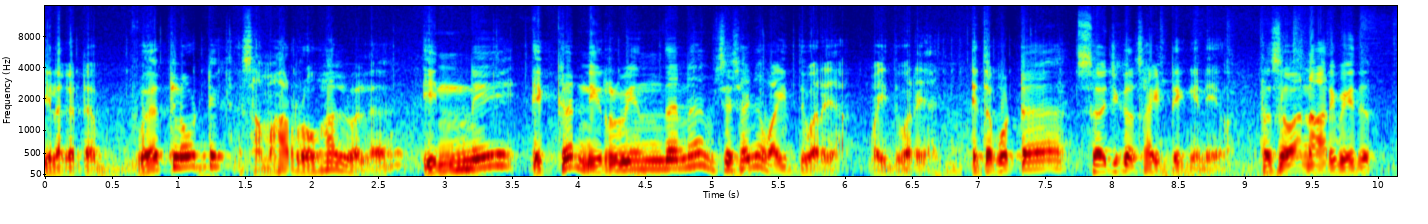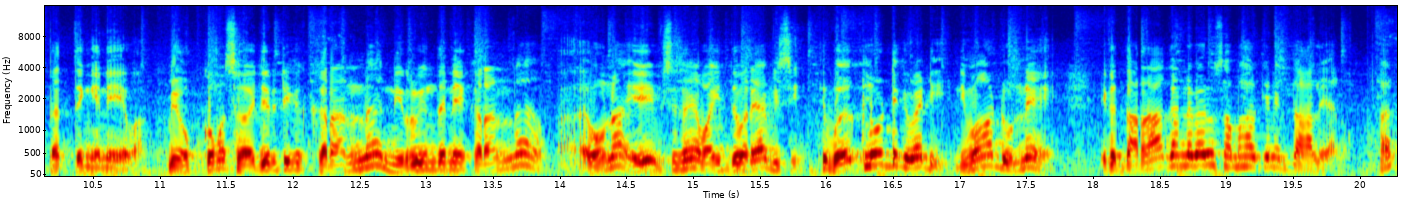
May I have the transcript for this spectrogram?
ඊළඟට වර්ක් ලෝඩ් එක සමහර රෝහල් වල ඉන්නේ එක නිර්වින්දන විශේෂඥ වෛද්‍යවරයා වෛද්‍යවරයා. එතකොට සර්ජිකල් සයිඩ් එකෙන් එනේවා. ප්‍රසව නාරි වේද පැත්තෙන් එනේවා. මේ ඔක්කොම සර්ජරි ටික කරන්න නිර්වින්දනය කරන්න ඕන ඒ විශේෂඥ වෛද්‍යවරයා විසින්. ඉතින් වර්ක් ලෝඩ් එක වැඩි. නිවාඩු නැහැ. ඒක දරා ගන්න බැරුව සමහර කෙනෙක් දාලා යනවා. හරි?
